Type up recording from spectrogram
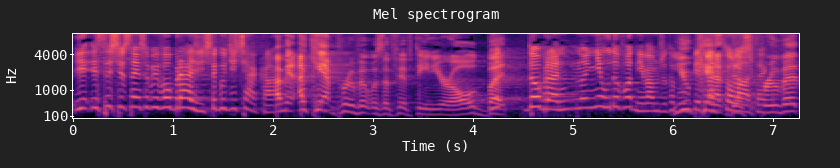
Je- Jesteście w stanie sobie wyobrazić tego dzieciaka. I mean, I can't prove it was a 15 year old, but Dobra, no nie udowodnię wam, że to you był can't piętnastolatek. disprove it.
